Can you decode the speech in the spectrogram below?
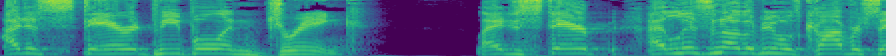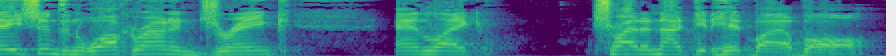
I just stare at people and drink. I just stare. I listen to other people's conversations and walk around and drink and like try to not get hit by a ball.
